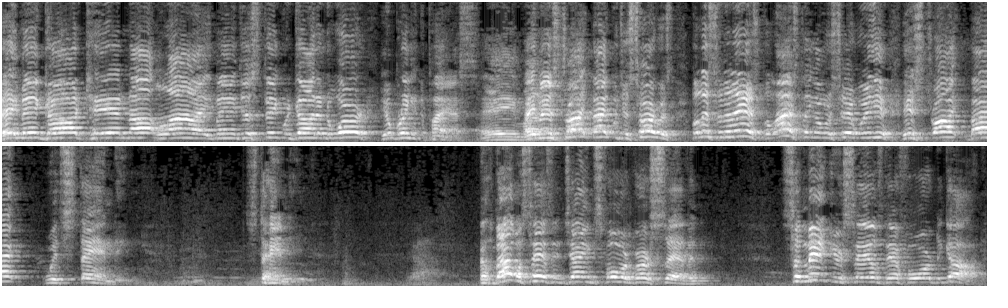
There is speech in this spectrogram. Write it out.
Amen. God cannot lie. Amen. Just stick with God in the Word. He'll bring it to pass. Amen. Amen. Strike back with your service. But listen to this. The last thing I want to share with you is strike back with standing. Standing. Now the Bible says in James 4 and verse 7, Submit yourselves therefore to God.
